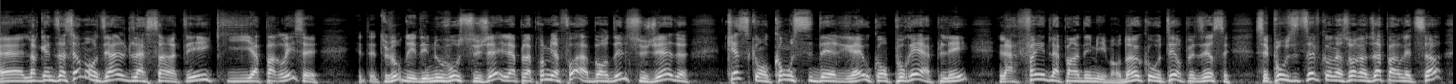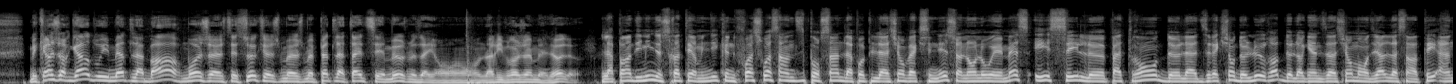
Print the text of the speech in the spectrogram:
Euh, L'Organisation mondiale de la santé qui a parlé, c'est était toujours des, nouveaux sujets. Il a pour la première fois abordé le sujet de qu'est-ce qu'on considérerait ou qu'on pourrait appeler la fin de la pandémie. Bon, d'un côté, on peut dire c'est c'est positif qu'on soit rendu à parler de ça, mais quand je regarde où ils mettent la barre, moi, c'est sûr que je me, je me pète la tête ces murs. Je me dis, on n'arrivera jamais là, là. La pandémie ne sera terminée qu'une fois 70% de la population vaccinée, selon l'OMS, et c'est le patron de la direction de l'Europe de l'Organisation mondiale de la santé, Hans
